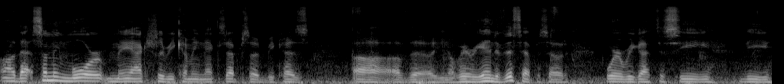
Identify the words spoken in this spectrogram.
uh, that something more may actually be coming next episode because uh, of the you know very end of this episode where we got to see the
